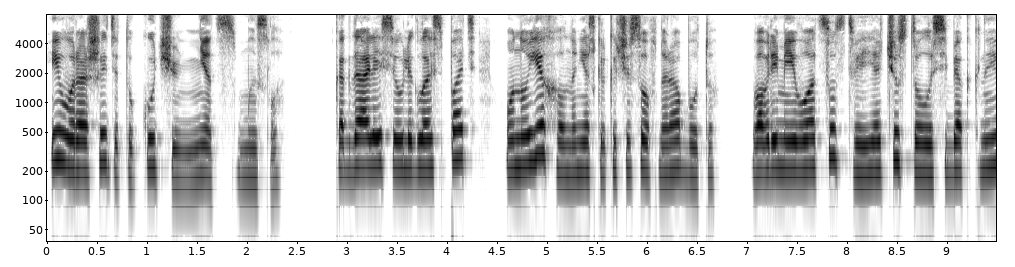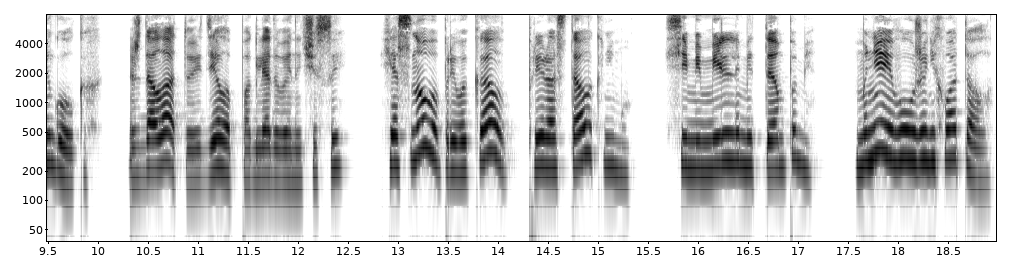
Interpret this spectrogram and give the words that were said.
И ворошить эту кучу нет смысла. Когда Олеся улеглась спать, он уехал на несколько часов на работу. Во время его отсутствия я чувствовала себя как на иголках. Ждала то и дело, поглядывая на часы. Я снова привыкала, прирастала к нему. Семимильными темпами. Мне его уже не хватало.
